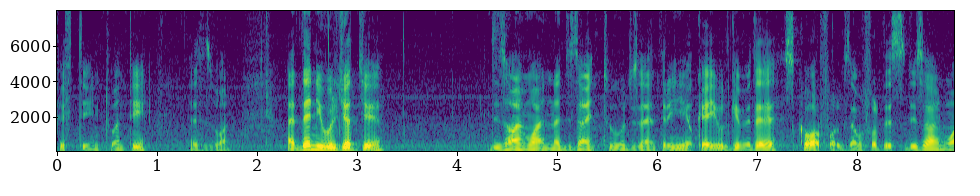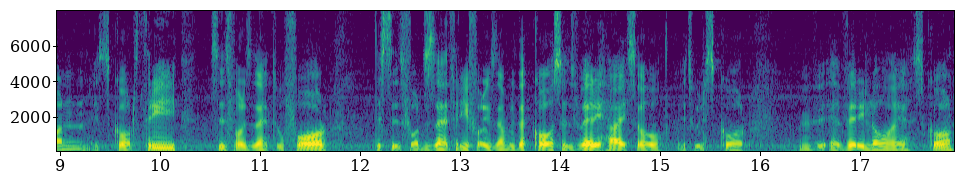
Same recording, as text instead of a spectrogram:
15 20 this is 1 and then you will judge a design 1 and design 2 design 3 okay? You will give it a score. For example for this design 1 is score 3 this is for design 2 4 this is for design 3 for example the cost is very high so it will score a very low eh, score.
